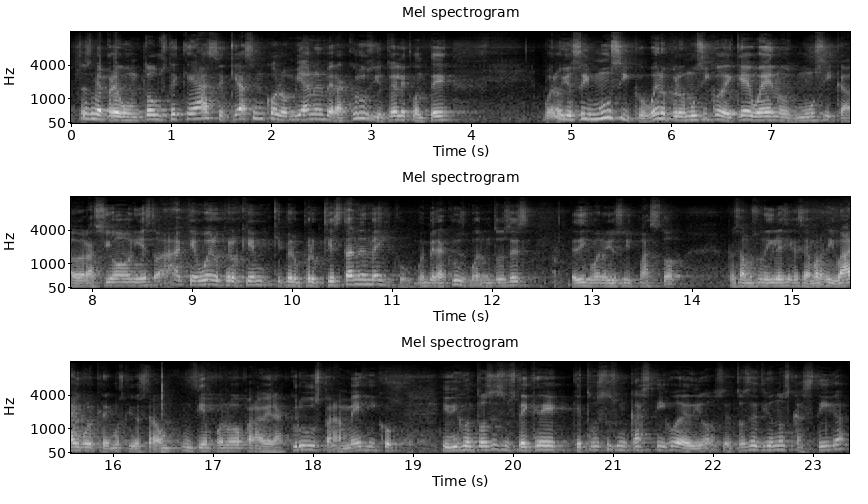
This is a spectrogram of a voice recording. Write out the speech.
Entonces me preguntó, ¿usted qué hace? ¿Qué hace un colombiano en Veracruz? Y entonces le conté, bueno, yo soy músico. Bueno, pero músico de qué? Bueno, música, adoración y esto. Ah, qué bueno, pero ¿qué, pero, pero, ¿qué están en México? En Veracruz. Bueno, entonces le dije, bueno, yo soy pastor. Empezamos una iglesia que se llama Revival, creemos que Dios trae un tiempo nuevo para Veracruz, para México. Y dijo, entonces usted cree que todo esto es un castigo de Dios. Entonces Dios nos castiga.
